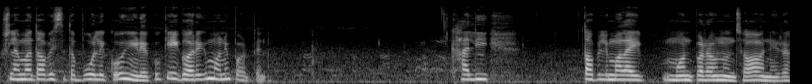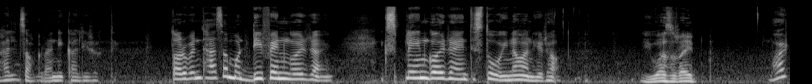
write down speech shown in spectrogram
उसलाई म तपाईँसित बोलेको हिँडेको केही गरेको मनै पर्दैन. खालि तपाईँले मलाई मन पराउनुहुन्छ भनेर खालि झगडा निकालिरहेको थियो. तर पनि थाहा छ म डिफेन्ड गरिरहेँ एक्सप्लेन गरिरहेँ त्यस्तो होइन भनेर. वाज राइट वाट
